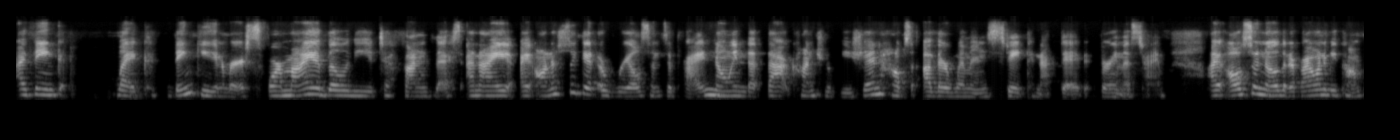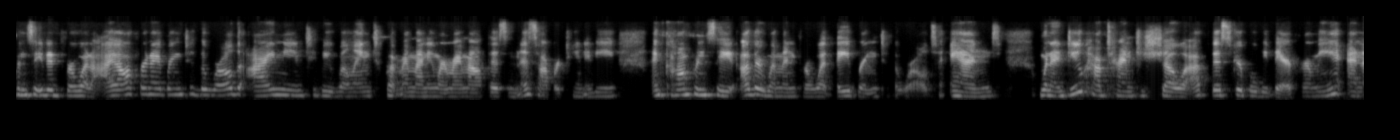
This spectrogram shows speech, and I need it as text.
I think like thank you universe for my ability to fund this. And i i honestly get a real sense of pride knowing that that contribution helps other women stay connected during this time. I also know that if i want to be compensated for what i offer and i bring to the world i need to be willing to put my money where my mouth is in this opportunity and compensate other women for what they bring to the world. And when i do have time to show up this group will be there for me and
